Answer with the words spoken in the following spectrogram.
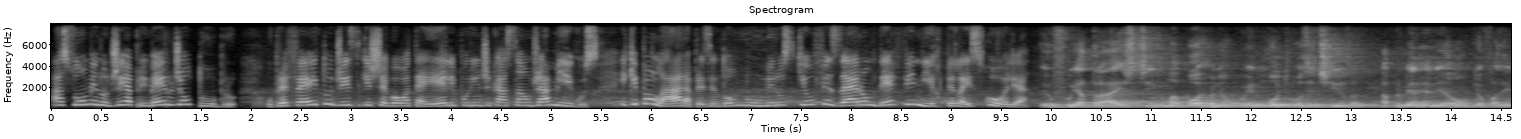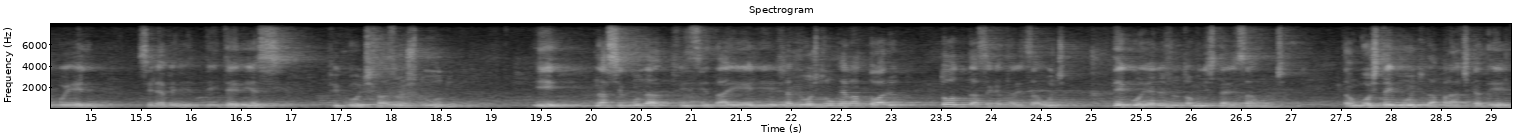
assume no dia 1 de outubro. O prefeito disse que chegou até ele por indicação de amigos e que Polara apresentou números que o fizeram definir pela escolha. Eu fui atrás, tive uma boa reunião com ele, muito positiva. A primeira reunião que eu falei com ele, se ele haveria ter interesse, ficou de fazer um estudo e na segunda visita a ele, ele já me mostrou um relatório todo da Secretaria de Saúde de Goiânia junto ao Ministério de Saúde. Então, gostei muito da prática dele,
